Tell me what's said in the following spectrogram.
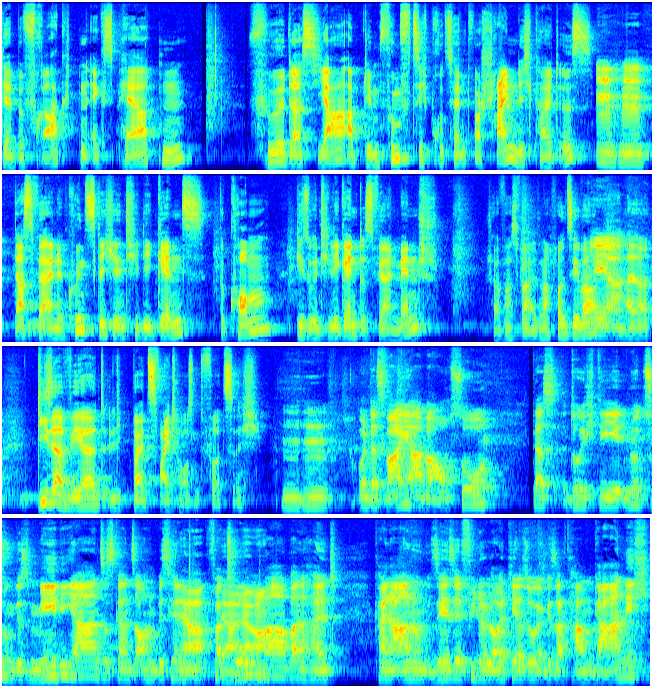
der befragten Experten für das Jahr ab dem 50% Wahrscheinlichkeit ist, mhm. dass wir eine künstliche Intelligenz bekommen, die so intelligent ist wie ein Mensch. Ich hoffe, das war jetzt nachvollziehbar. Ja, ja. Also, dieser Wert liegt bei 2040. Mhm. Und das war ja aber auch so, dass durch die Nutzung des Medians das Ganze auch ein bisschen ja, verzogen war, weil halt, keine Ahnung, sehr, sehr viele Leute ja sogar gesagt haben, gar nicht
